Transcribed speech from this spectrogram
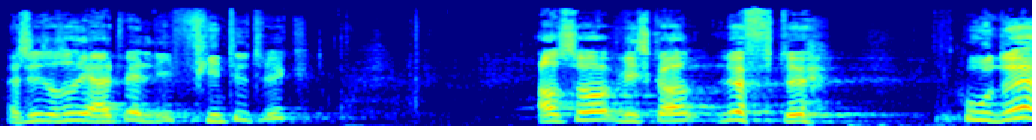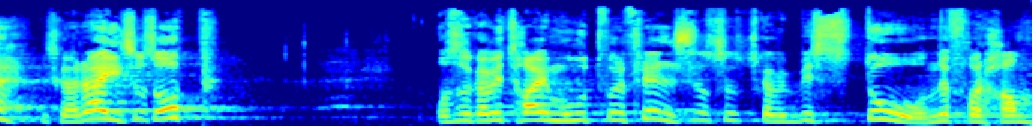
Jeg syns det er et veldig fint uttrykk. Altså, Vi skal løfte hodet, vi skal reise oss opp, og så skal vi ta imot vår frelse, og så skal vi bli stående for ham.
